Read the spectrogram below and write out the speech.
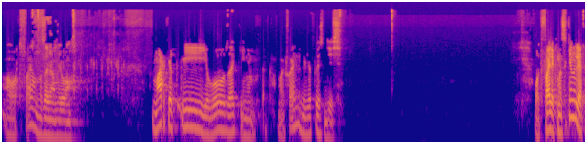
Вот, файл, назовем его market и его закинем. Так, мой файл где-то здесь. Вот, файлик мы закинули.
